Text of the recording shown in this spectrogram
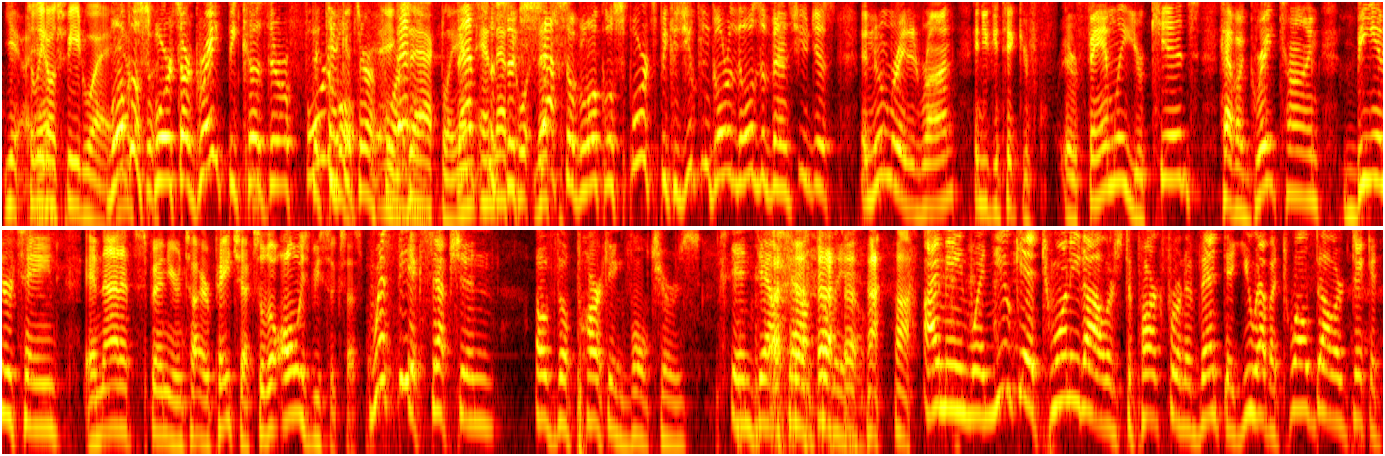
yeah, Toledo abs- Speedway. Local sports are great because they're affordable. The tickets are affordable. Exactly, and- That's, and the that's what- success that's- of local sports because you can go to those events you just enumerated, Ron, and you can take your, your family, your kids, have a great time, be entertained, and not have to spend your entire paycheck. So they'll always be successful. with the exception of the parking vultures in downtown Toledo. I mean, when you get twenty dollars to park for an event that you have a twelve dollar ticket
